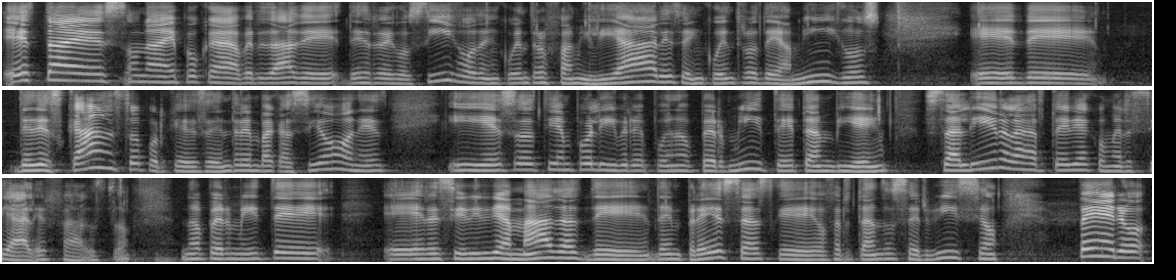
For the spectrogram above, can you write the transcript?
Esta es una época, ¿verdad?, de, regocijo, de encuentros familiares, de encuentros de amigos, eh, de, descanso, porque se entra en vacaciones y ese tiempo libre, bueno, permite también salir a las arterias comerciales, Fausto. Nos permite eh, recibir llamadas de, de empresas que ofertando servicios, pero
